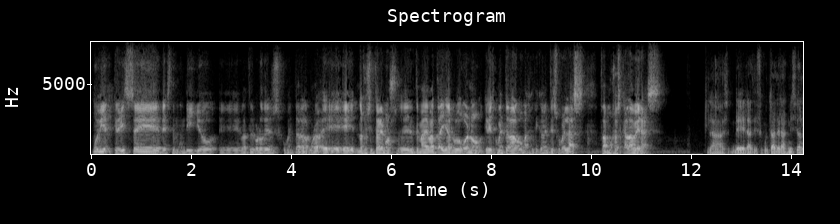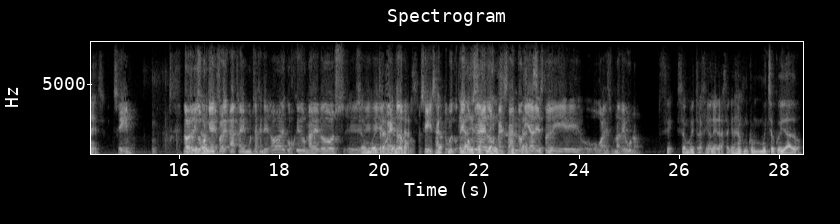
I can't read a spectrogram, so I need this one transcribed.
Muy bien, ¿queréis eh, de este mundillo eh, Battle Brothers comentar alguna? Eh, no sé si entraremos el tema de batallas luego o no. ¿Queréis comentar algo más específicamente sobre las famosas calaveras? Las, ¿De las dificultades de las misiones? Sí. No, pues lo digo porque, hay mucha gente. Oh, he cogido una de dos. son muy traicioneras. sí, exacto. he cogido una de dos pensando que ya de esto y, o, a veces una de uno. Sí, son muy traicioneras. Hay que tener mucho cuidado.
